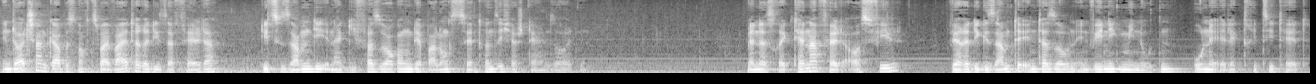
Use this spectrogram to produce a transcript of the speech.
In Deutschland gab es noch zwei weitere dieser Felder, die zusammen die Energieversorgung der Ballungszentren sicherstellen sollten. Wenn das Rectenna-Feld ausfiel, wäre die gesamte Interzone in wenigen Minuten ohne Elektrizität.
